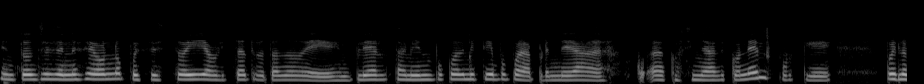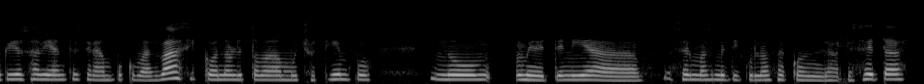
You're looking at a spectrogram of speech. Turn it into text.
Entonces en ese horno pues estoy ahorita tratando de emplear también un poco de mi tiempo para aprender a, cocinar con él porque pues lo que yo sabía antes era un poco más básico, no le tomaba mucho tiempo, no me detenía a ser más meticulosa con las recetas,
